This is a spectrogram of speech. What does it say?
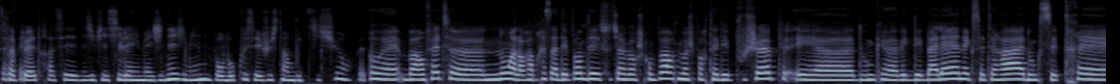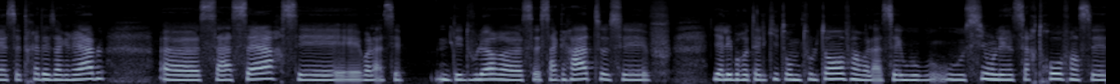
ça peut être assez difficile à imaginer, j'imagine. Pour beaucoup, c'est juste un bout de tissu, en fait. Ouais, bah en fait, non. Alors après, ça dépend des soutiens-gorge qu'on porte. Moi, je portais des push-ups, et donc avec des baleines, etc. Donc c'est très, très désagréable. ça serre, c'est voilà, c'est des douleurs, euh, ça, gratte, c'est il y a les bretelles qui tombent tout le temps, enfin voilà, c'est ou, si on les serre trop, enfin c'est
